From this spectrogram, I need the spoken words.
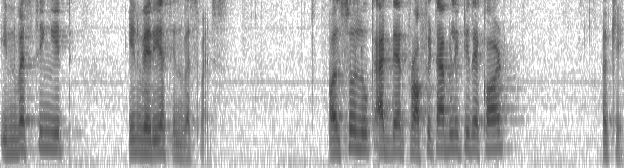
investing it in various investments. Also look at their profitability record. Okay.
